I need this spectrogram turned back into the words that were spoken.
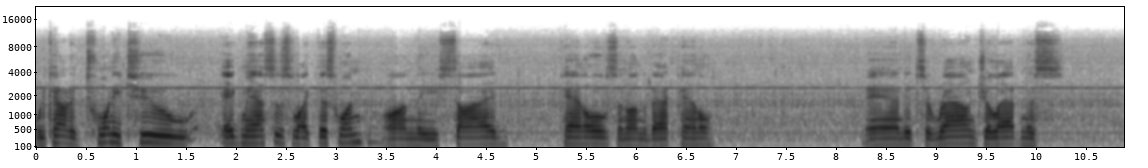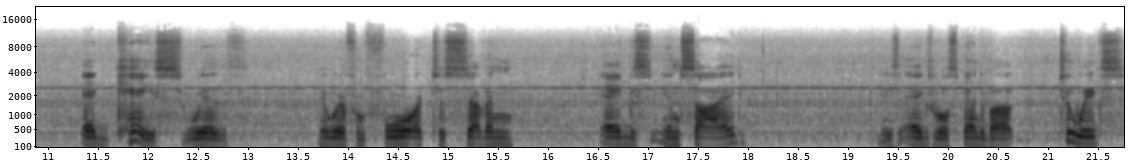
we counted 22 egg masses like this one on the side panels and on the back panel. And it's a round gelatinous egg case with anywhere from four to seven eggs inside. These eggs will spend about two weeks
